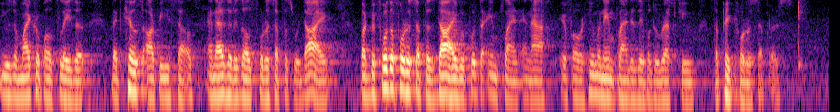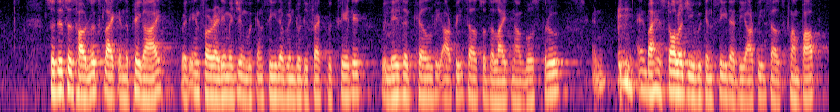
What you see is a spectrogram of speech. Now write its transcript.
use a micropulse laser that kills RPE cells, and as a result, photoreceptors will die. But before the photoreceptors die, we put the implant and ask if our human implant is able to rescue the pig photoreceptors. So this is how it looks like in the pig eye. With infrared imaging, we can see the window defect we created. We laser kill the RP cells so the light now goes through. And, and by histology, we can see that the RP cells clump up.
